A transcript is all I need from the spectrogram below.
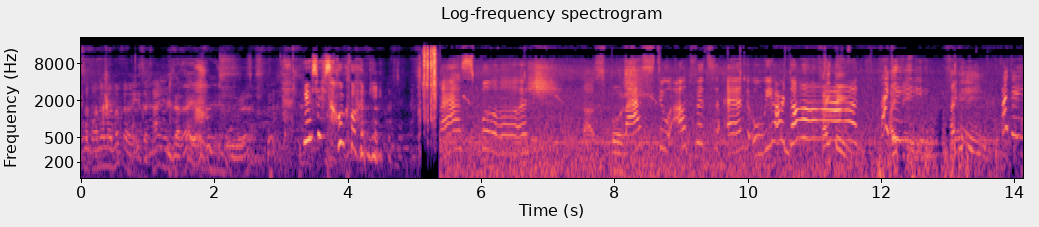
sa kung ano na no, pero izakaya. Isa kayo. Siguro. You guys are so funny. Last push. Last push. Last two outfits and we are done. Fighting. Fighting. Fighting. Fighting.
